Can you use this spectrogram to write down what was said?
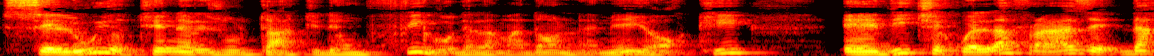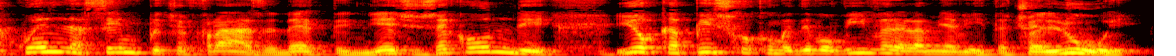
se lui ottiene risultati ed è un figo della Madonna ai miei occhi, e dice quella frase, da quella semplice frase detta in 10 secondi, io capisco come devo vivere la mia vita, cioè lui,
